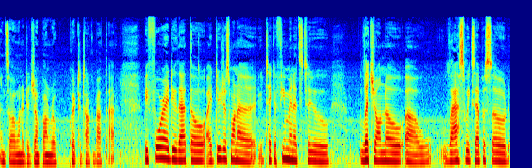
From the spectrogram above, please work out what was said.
And so I wanted to jump on real quick to talk about that. Before I do that, though, I do just want to take a few minutes to let y'all know uh, last week's episode,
